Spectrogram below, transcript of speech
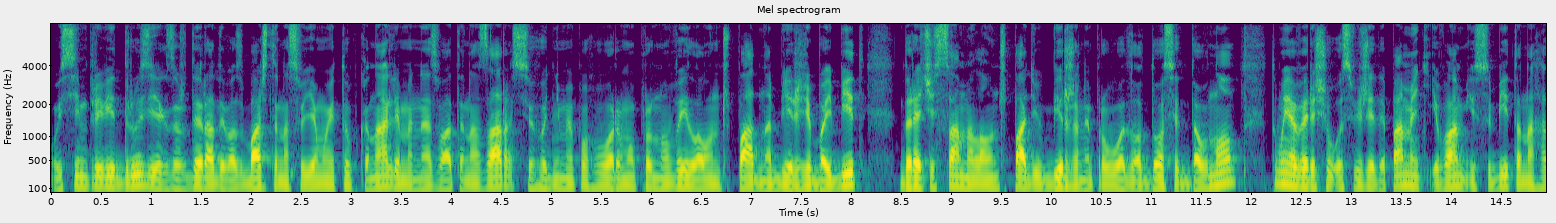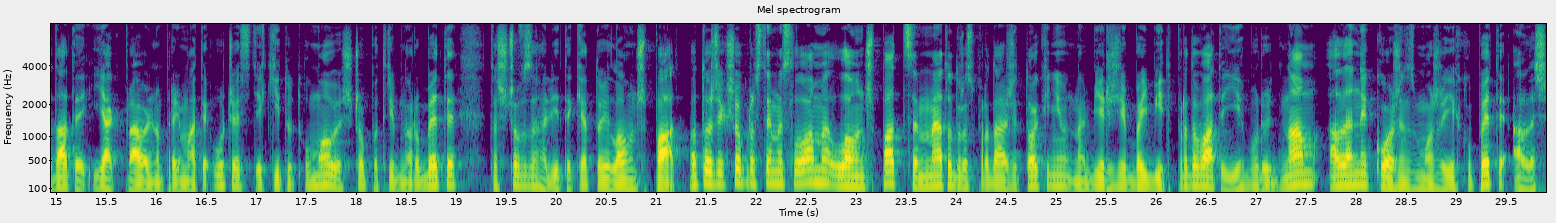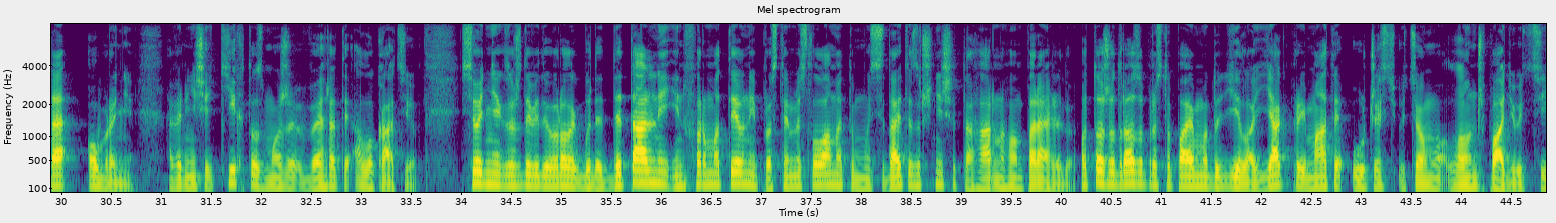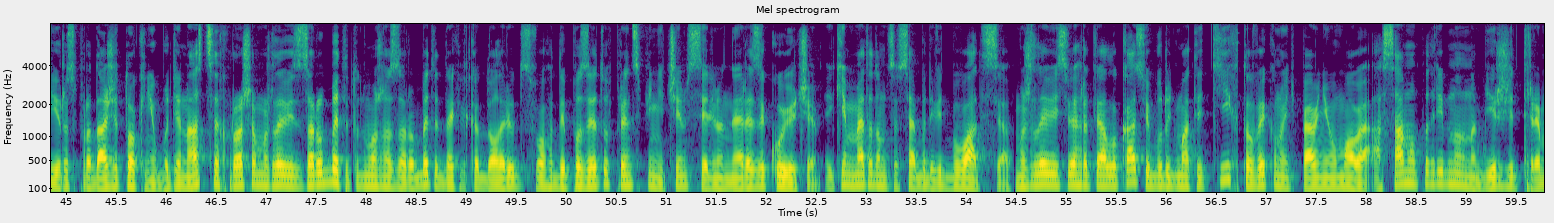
Усім привіт, друзі! Як завжди, радий вас бачити на своєму youtube каналі. Мене звати Назар. Сьогодні ми поговоримо про новий лаунчпад на біржі Bybit. До речі, саме лаунчпадів біржа не проводила досить давно, тому я вирішив освіжити пам'ять і вам, і собі та нагадати, як правильно приймати участь, які тут умови, що потрібно робити, та що взагалі таке той лаунчпад. Отож, якщо простими словами, лаунчпад це метод розпродажі токенів на біржі Bybit. Продавати їх будуть нам, але не кожен зможе їх купити, а лише обрані, а вірніше ті, хто зможе виграти алокацію. Сьогодні, як завжди, відеоролик буде детальний, інформативний, простими словами, тому сідайте зручніше та гарного вам перегляду. Отож, одразу приступаємо до діла, як приймати участь у цьому лаунчпаді, у цій розпродажі токенів, бо для нас це хороша можливість заробити. Тут можна заробити декілька доларів до свого депозиту, в принципі, нічим сильно не ризикуючи. Яким методом це все буде відбуватися? Можливість виграти алокацію будуть мати ті, хто виконують певні умови, а саме потрібно на біржі тримати,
